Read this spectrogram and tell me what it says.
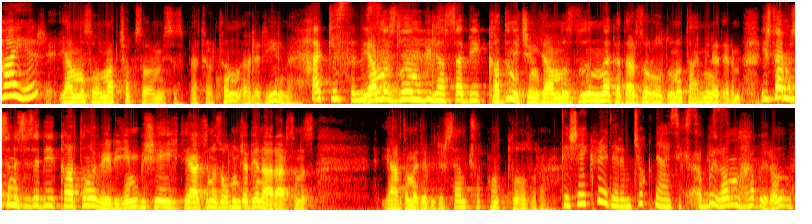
Hayır, E, Yalnız olmak çok zor Mrs. Betterton öyle değil mi? haklısınız. Yalnızlığın bilhassa bir kadın için yalnızlığın ne kadar zor olduğunu tahmin ederim. İster misiniz size bir kartımı vereyim? Bir şeye ihtiyacınız olunca beni ararsınız. Yardım edebilirsem çok mutlu olurum. Teşekkür ederim, çok naziksiniz. E, Buyurun, ha buyurun.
